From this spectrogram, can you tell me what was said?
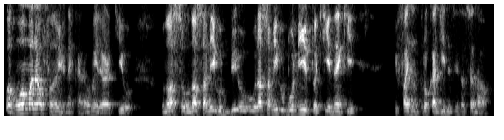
o Juan Manuel Fangio, né, cara? É o melhor aqui. O, o, nosso, o, nosso amigo, o nosso amigo bonito aqui, né? Que, que faz um trocadilho sensacional.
